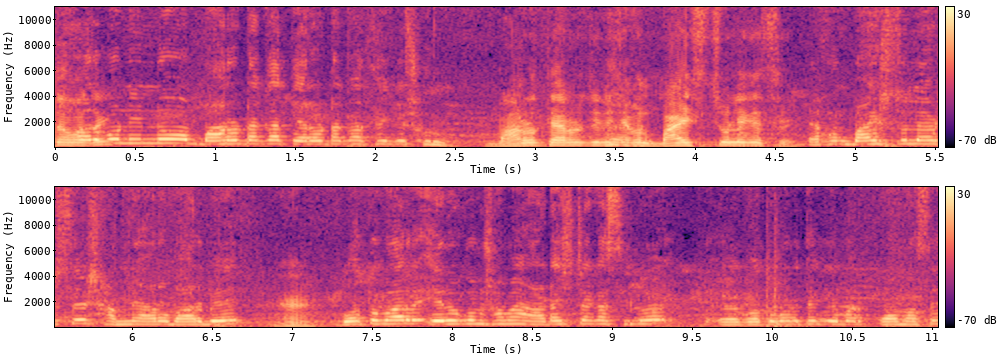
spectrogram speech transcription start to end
দেওয়া যায়? সর্বনিম্ন বারো টাকা তেরো টাকা থেকে শুরু। বারো তেরো জিনিস এখন বাইশ চলে গেছে? এখন বাইশ চলে আসছে সামনে আরও বাড়বে। হ্যাঁ। গতবার এরকম সময় আঠাইশ টাকা ছিল গতবার থেকে এবার কম আছে।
